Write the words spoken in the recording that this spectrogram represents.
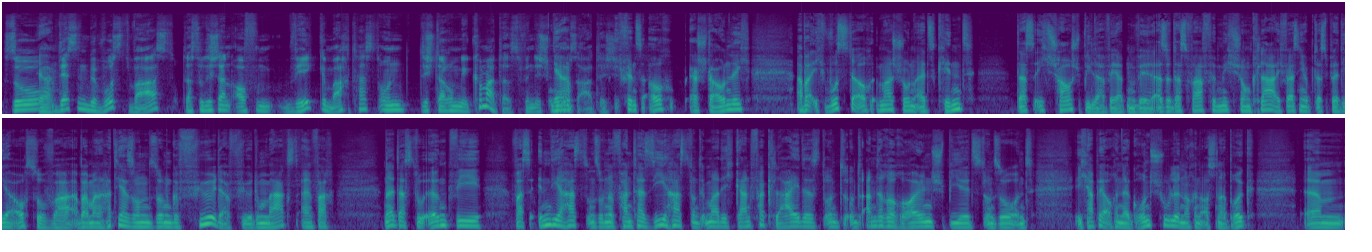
so Ja. dessen bewusst warst, dass du dich dann auf den Weg gemacht hast und dich darum gekümmert hast, finde ich Ja, großartig. Ich finde es auch erstaunlich. Aber ich wusste auch immer schon als Kind, dass ich Schauspieler werden will. Also das war für mich schon klar. Ich weiß nicht, ob das bei dir auch so war, aber man hat ja so ein, so ein Gefühl dafür. Du merkst einfach, ne, dass du irgendwie was in dir hast und so eine Fantasie hast und immer dich gern verkleidest und, und andere Rollen spielst und so. Und ich habe ja auch in der Grundschule, noch in Osnabrück, ähm,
